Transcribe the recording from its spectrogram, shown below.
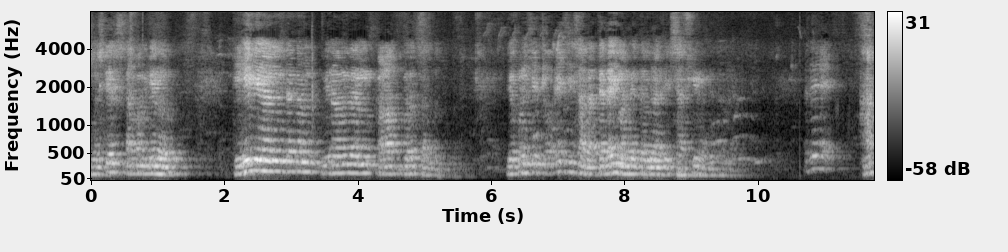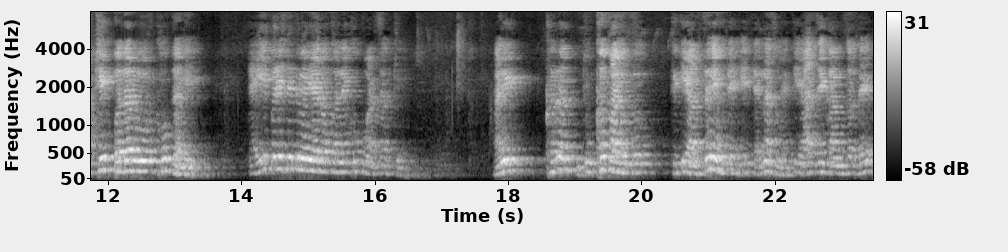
हॉस्टेल स्थापन केलं. तेही विनानंतर विनानुदान काळात परत चालतो. एकोणीसशे चौऱ्याऐंशी सालात त्यालाही मान्यता मिळाली शासकीय मान्यता मिळाली. म्हणजे आर्थिक पदरमोड खूप झाली. त्याही परिस्थितीमध्ये या लोकांनी खूप वाटचाल केली. आणि खरं दुःख काय होतं किती अडचणी होते हे त्यांनाच माहिती. आज जे काम करते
